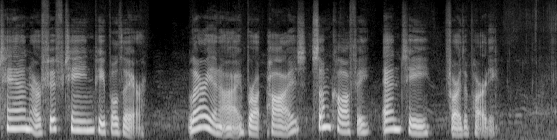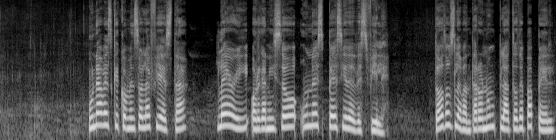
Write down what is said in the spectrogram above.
10 or 15 people there. Larry and I brought pies, some coffee, and tea for the party. Una vez que comenzó la fiesta, Larry organizó una especie de desfile. Todos levantaron un plato de papel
